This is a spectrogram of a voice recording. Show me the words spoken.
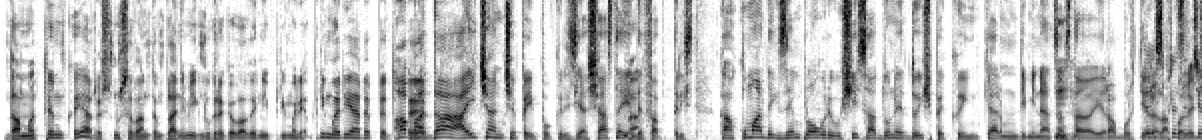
Dar mă tem că iarăși nu se va întâmpla nimic. Nu cred că va veni primăria. Primăria, repet, A, pe... ba da, aici începe ipocrizia și asta Da. e de fapt trist. Că acum, de exemplu, au reușit să adune 12 câini. Chiar în dimineața asta era burtieră la 12 colegi.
